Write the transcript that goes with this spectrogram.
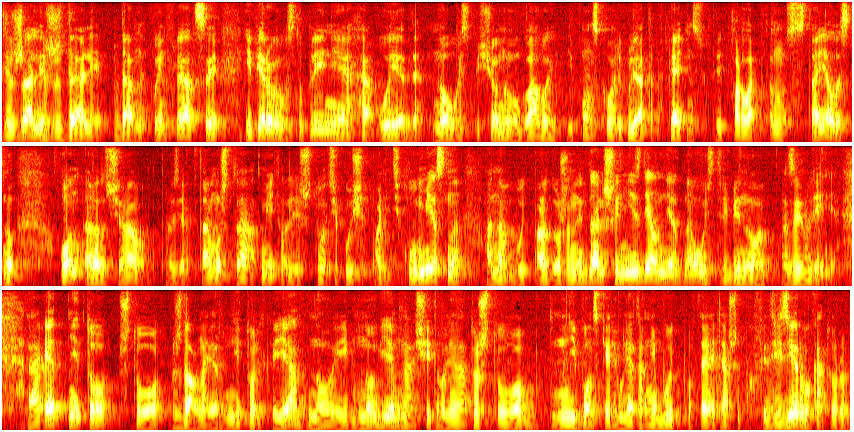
держали, ждали данных по инфляции. И первое выступление УЭДа, новоиспеченного главы японского регулятора. В пятницу перед парламентом оно состоялось, но он разочаровал, друзья, потому что отметил лишь, что текущая политика уместна, она будет продолжена и дальше, и не сделал ни одного истребиного заявления. А, это не то, что ждал, наверное, не только я, но и многие рассчитывали на то, что японский регулятор не будет повторять ошибку Федрезерва, которую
